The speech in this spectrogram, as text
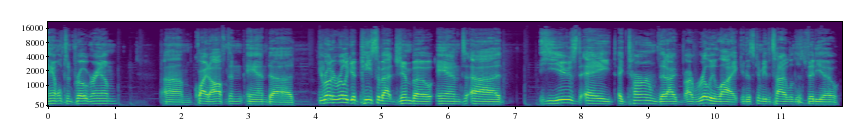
Hamilton program um, quite often. And uh, he wrote a really good piece about Jimbo. And uh, he used a, a term that I, I really like, and it's going to be the title of this video.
